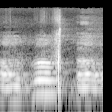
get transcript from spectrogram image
boom, boom, boom.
